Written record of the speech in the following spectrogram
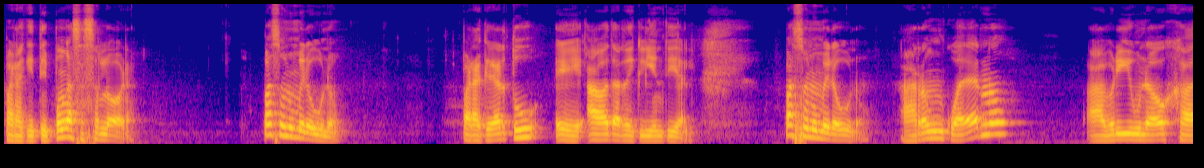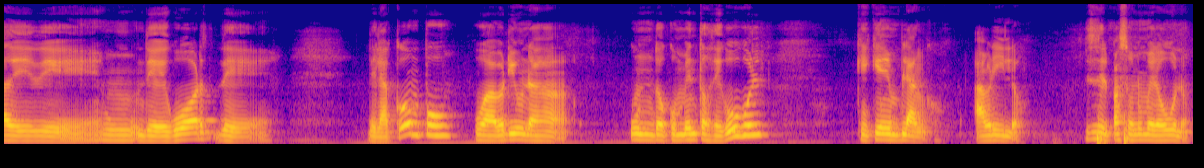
para que te pongas a hacerlo ahora. Paso número 1, para crear tu eh, avatar de cliente ideal. Paso número 1, agarra un cuaderno, abrí una hoja de, de Word de de la compu o abrí un documento de Google que quede en blanco. Abrilo. Ese es el paso número uno.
